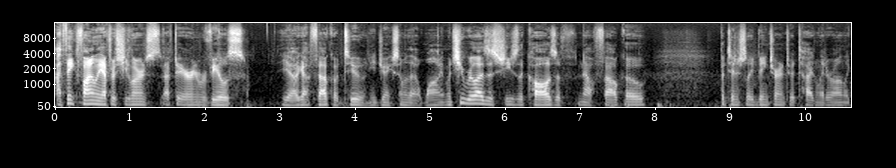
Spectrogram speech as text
I think finally after she learns, after Aaron reveals, yeah, I got Falco too, and he drank some of that wine. When she realizes she's the cause of now Falco potentially being turned into a Titan later on, like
